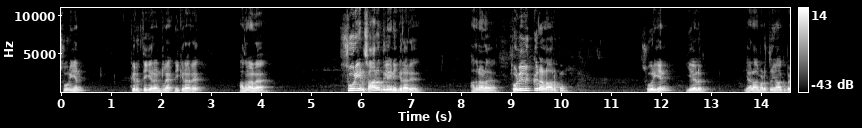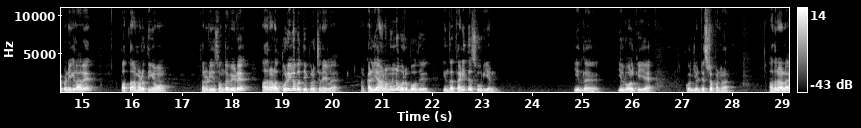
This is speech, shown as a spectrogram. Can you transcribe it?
சூரியன் கிருத்திகை ரெண்டில் நிற்கிறாரு அதனால் சூரியன் சாரத்திலே நிற்கிறாரு அதனால் தொழிலுக்கு நல்லா இருக்கும். சூரியன் ஏழு ஏழாம் இடத்தையும் ஆக்குப்பை பண்ணிக்கிறாரு. பத்தாம் இடத்தையும் தன்னுடைய சொந்த வீடு அதனால் தொழிலை பற்றிய பிரச்சனை இல்லை. கல்யாணம்னு வரும்போது இந்த தனித்த சூரியன் இந்த இல்வாழ்க்கையை கொஞ்சம் டிஸ்டர்ப் பண்ணுறார் அதனால்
